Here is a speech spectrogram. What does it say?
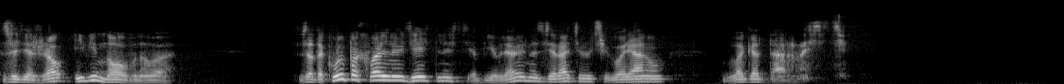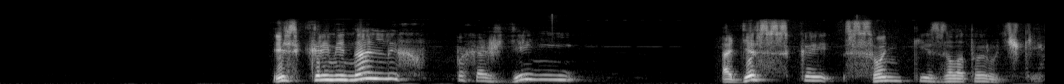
задержал и виновного. За такую похвальную деятельность объявляю надзирателю Чегоряну благодарность. Из криминальных похождений одесской Соньки Золотой Ручки.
